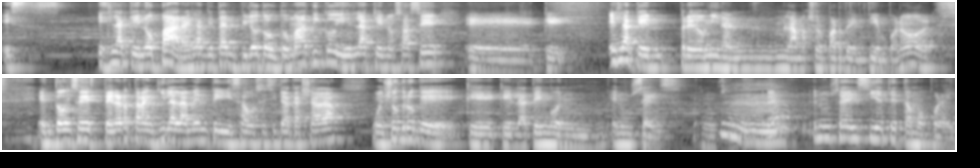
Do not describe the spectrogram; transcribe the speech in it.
es. Es la que no para, es la que está en piloto automático y es la que nos hace eh, que. Es la que predomina en la mayor parte del tiempo, ¿no? Entonces, tener tranquila la mente y esa vocecita callada, bueno, yo creo que, que- la tengo en, en un 6. En un 6, Mm. ¿eh? En un 6, 7, estamos por ahí.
